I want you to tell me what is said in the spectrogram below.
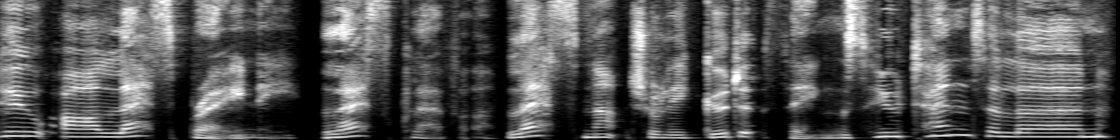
who are less brainy, less clever, less naturally good at things who tend to learn,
